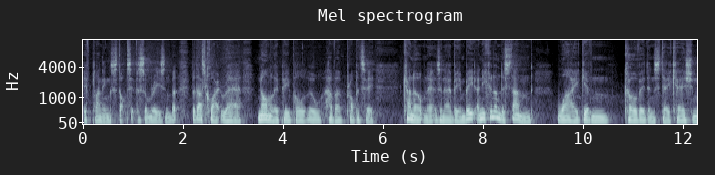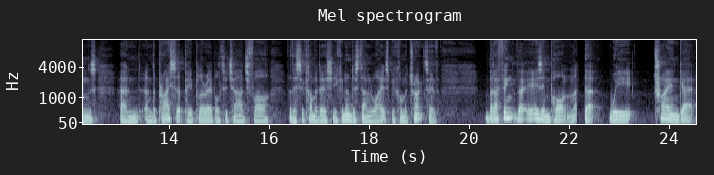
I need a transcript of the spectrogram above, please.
if planning stops it for some reason, but but that's quite rare. Normally, people who have a property can open it as an Airbnb, and you can understand why, given COVID and staycations and and the price that people are able to charge for for this accommodation, you can understand why it's become attractive. But I think that it is important that we try and get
